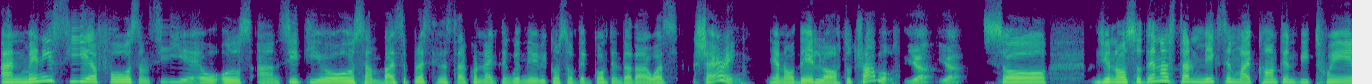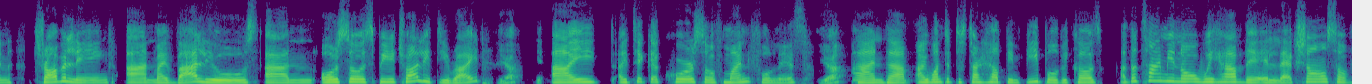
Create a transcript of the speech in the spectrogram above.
and many CFOs and CEOs and CTOs and vice presidents start connecting with me because of the content that I was sharing. You know, they love to travel. Yeah. Yeah. So, you know, so then I start mixing my content between traveling and my values and also spirituality, right? Yeah. I I take a course of mindfulness Yeah. and uh, I wanted to start helping people because at the time, you know, we have the elections of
